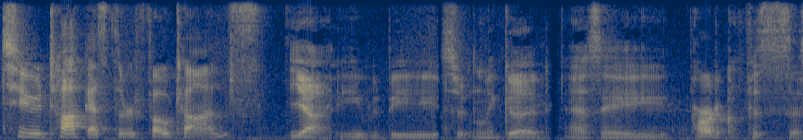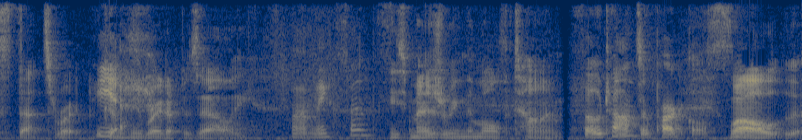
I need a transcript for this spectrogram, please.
to talk us through photons. Yeah, he would be certainly good as a particle physicist. That's right. Yeah. Be right up his alley. That makes sense. He's measuring them all the time. Photons or particles? Well,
